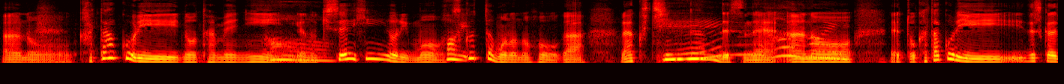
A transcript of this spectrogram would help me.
あの、肩こりのために、あの、既製品よりもはい。作ったものの方が楽ちんなんですね。あの、えっと、肩こりですから、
